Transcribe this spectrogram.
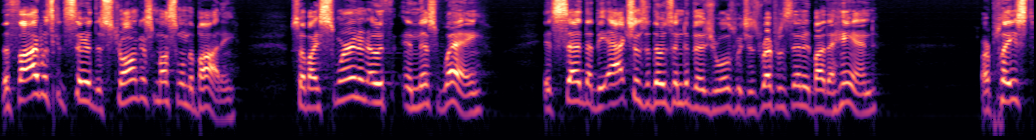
The thigh was considered the strongest muscle in the body, so by swearing an oath in this way, it's said that the actions of those individuals, which is represented by the hand, are placed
